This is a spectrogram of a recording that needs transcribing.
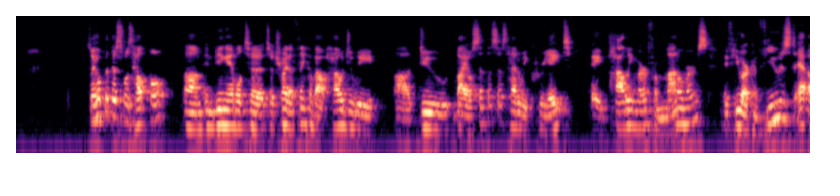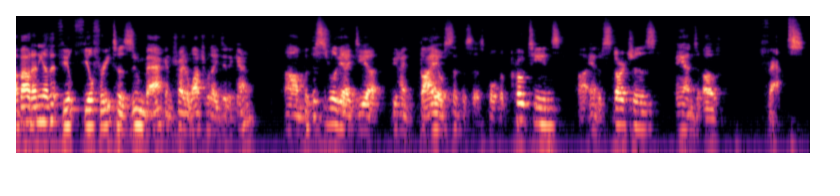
So I hope that this was helpful um, in being able to, to try to think about how do we uh, do biosynthesis, how do we create a polymer from monomers. If you are confused about any of it, feel, feel free to zoom back and try to watch what I did again. Um, but this is really the idea behind biosynthesis, both of proteins uh, and of starches and of fats.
